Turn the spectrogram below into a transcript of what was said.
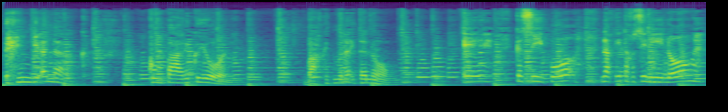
Eh, hindi anak. Kumpare ko yon. Bakit mo na itanong? Eh, kasi po, nakita ko si Ninong.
